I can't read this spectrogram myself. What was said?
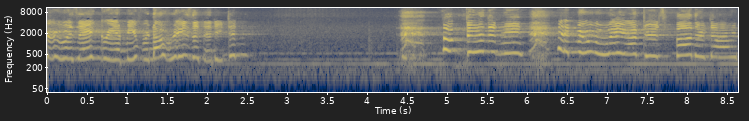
Teenager who was angry at me for no reason, and he didn't abandon me and move away after his father died.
